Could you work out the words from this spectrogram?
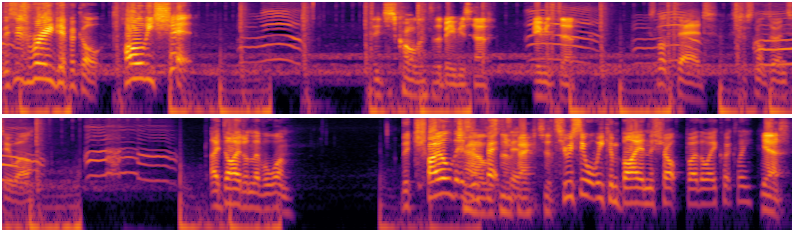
This is really difficult. Holy shit! They just crawled into the baby's head. Baby's dead. It's not dead. It's just not doing too well. I died on level one. The child is Child is infected. infected. Should we see what we can buy in the shop, by the way, quickly? Yes.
